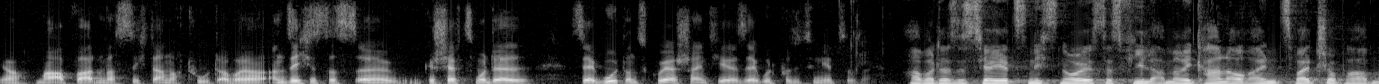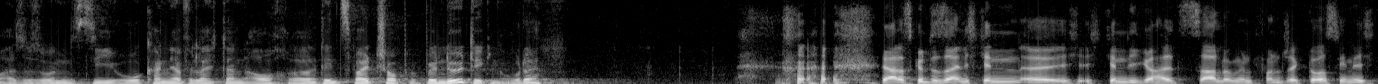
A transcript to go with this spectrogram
ja, mal abwarten, was sich da noch tut. Aber an sich ist das äh, Geschäftsmodell sehr gut und Square scheint hier sehr gut positioniert zu sein. Aber das ist ja jetzt nichts Neues, dass viele Amerikaner auch einen Zweitjob haben. Also so ein CEO kann ja vielleicht dann auch äh, den Zweitjob benötigen, oder? ja, das könnte sein. Ich kenne äh, ich, ich kenn die Gehaltszahlungen von Jack Dorsey nicht,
